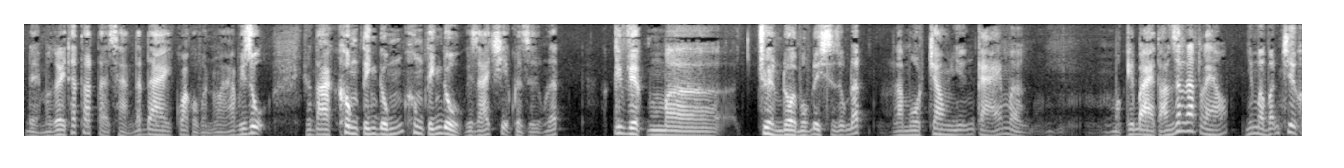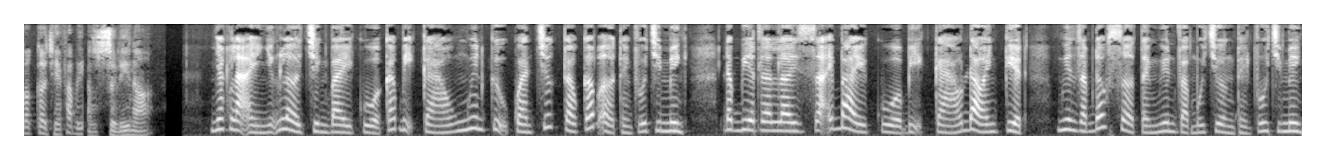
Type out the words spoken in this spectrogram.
để mà gây thất thoát tài sản đất đai qua cổ phần hóa. Ví dụ, chúng ta không tính đúng, không tính đủ cái giá trị quyền sử dụng đất. Cái việc mà chuyển đổi mục đích sử dụng đất là một trong những cái mà một cái bài toán rất lắt léo nhưng mà vẫn chưa có cơ chế pháp lý xử lý nó nhắc lại những lời trình bày của các bị cáo nguyên cựu quan chức cao cấp ở thành phố Hồ Chí Minh, đặc biệt là lời giải bày của bị cáo Đào Anh Kiệt, nguyên giám đốc Sở Tài nguyên và Môi trường thành phố Hồ Chí Minh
